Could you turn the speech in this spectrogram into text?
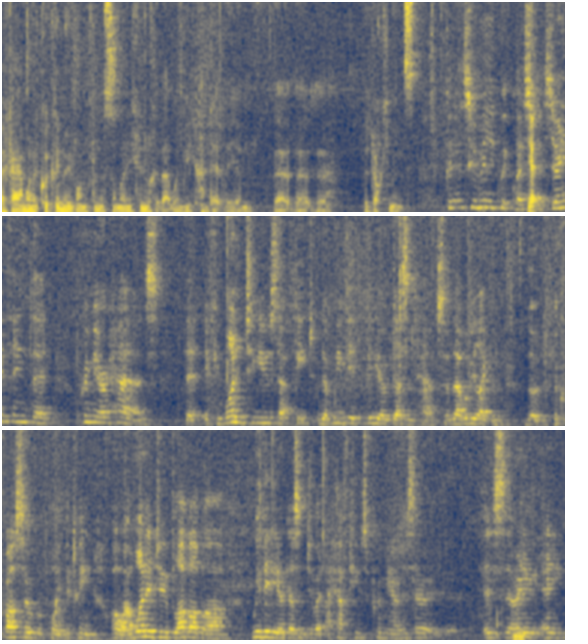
okay, I'm going to quickly move on from the summary. You can look at that when we hand out the, um, the, the, the, the documents. Could I ask you a really quick question? Yeah. Is there anything that Premiere has that if you wanted to use that feature, that WeVideo doesn't have? So that would be like the, the, the crossover point between, oh, I want to do blah, blah, blah, WeVideo doesn't do it, I have to use Premiere. Is there, is there Mm. any, any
